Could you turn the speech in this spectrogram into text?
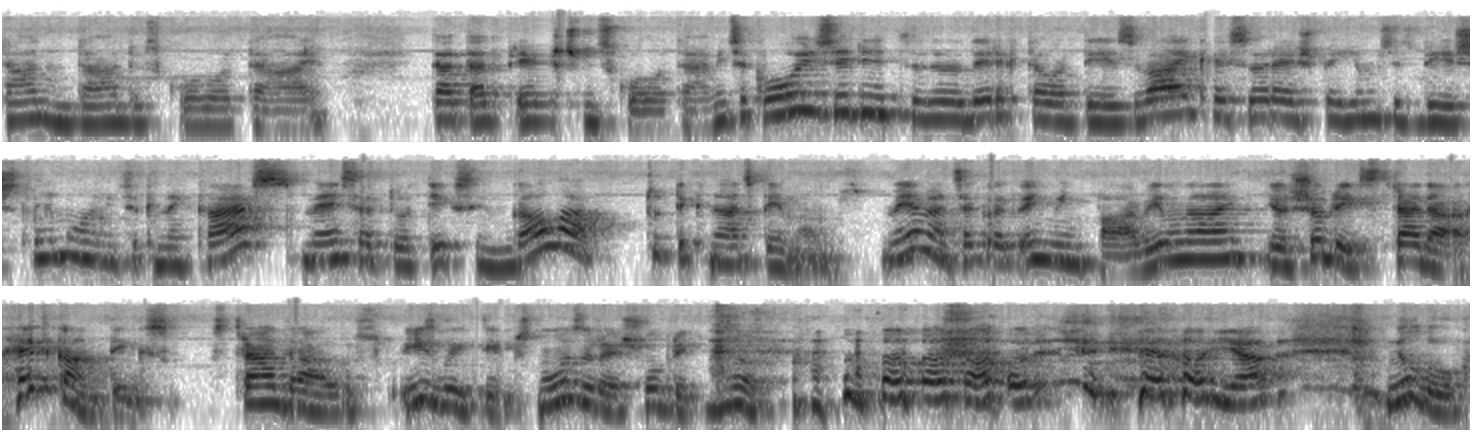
tādu un tādu skolotāju tā tāda priekšmetu skolotāja. Viņa saka, oi, ziniet, direktori, diez vai, ka es varēšu pie jums, es bieži slimoju. Viņa saka, nekas, mēs ar to tiksim galā, tu tik nāc pie mums. Vienmēr sakot, viņi viņu pārvilināja, jo šobrīd strādā headcounting's, strādā uz izglītības nozarē šobrīd. Nu. jā, nu lūk.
